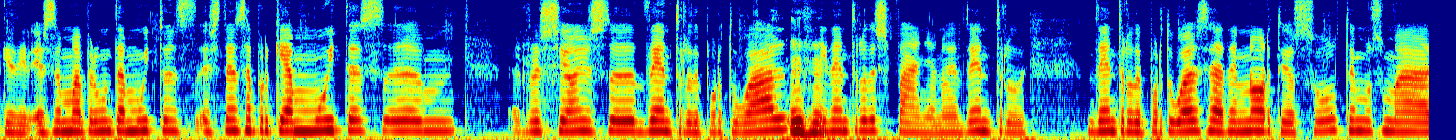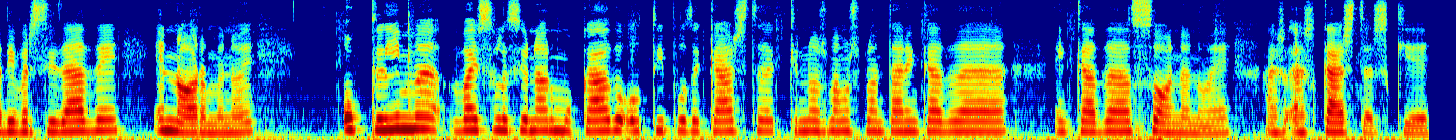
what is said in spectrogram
quer dizer, essa é uma pergunta muito extensa porque há muitas um, regiões eh, dentro de Portugal uhum. e dentro de Espanha, não é? Dentro dentro de Portugal, já de norte a sul, temos uma diversidade enorme, não é? O clima vai selecionar um bocado o tipo de casta que nós vamos plantar em cada em cada zona, não é? As, as castas que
